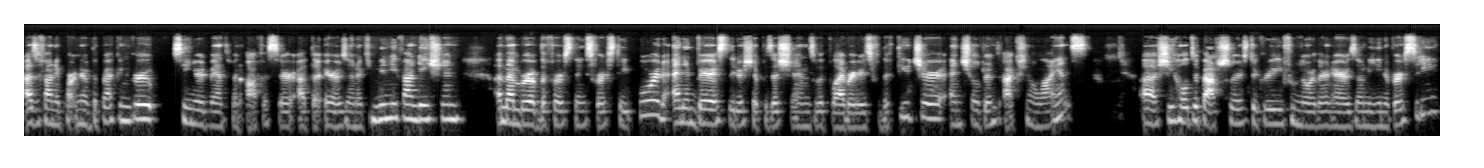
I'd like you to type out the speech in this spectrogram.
as a founding partner of the Brecken Group, senior advancement officer at the Arizona Community Foundation, a member of the First Things First State Board, and in various leadership positions with Libraries for the Future and Children's Action Alliance. Uh, she holds a bachelor's degree from Northern Arizona University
